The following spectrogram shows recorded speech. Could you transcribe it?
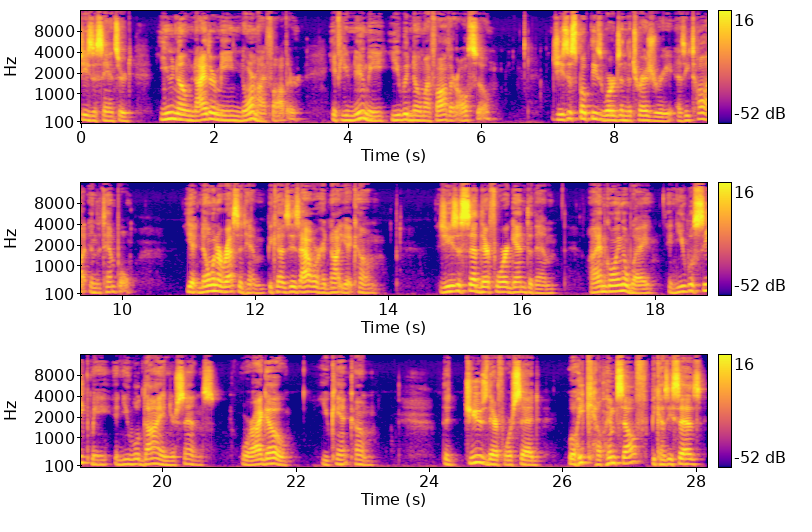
Jesus answered, You know neither me nor my Father. If you knew me, you would know my Father also. Jesus spoke these words in the treasury as he taught in the temple. Yet no one arrested him, because his hour had not yet come. Jesus said therefore again to them, I am going away, and you will seek me, and you will die in your sins. Where I go, you can't come. The Jews therefore said, Will he kill himself, because he says,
